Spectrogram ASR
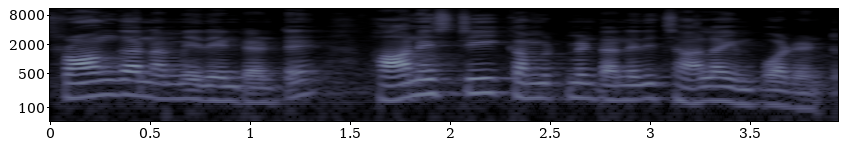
స్ట్రాంగ్గా నమ్మేది ఏంటంటే హానెస్టీ కమిట్మెంట్ అనేది చాలా ఇంపార్టెంట్.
